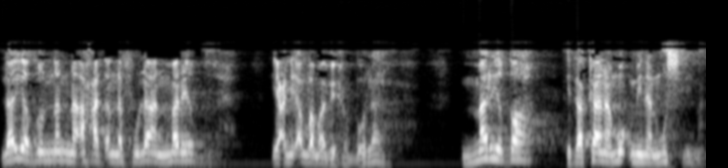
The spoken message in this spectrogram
لا يظنن أحد أن فلان مرض يعني الله ما بيحبه لا. مرض إذا كان مؤمنا مسلما.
